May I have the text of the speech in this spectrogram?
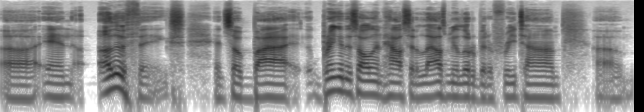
uh, and other things. And so by bringing this all in house, it allows me a little bit of free time. Um,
